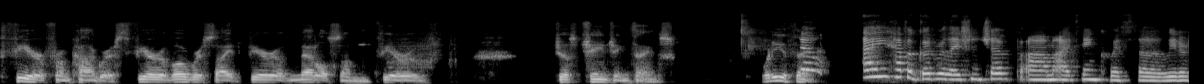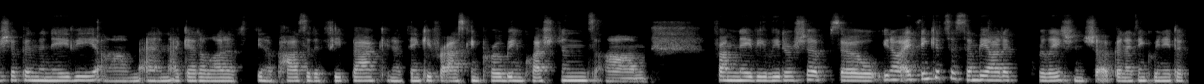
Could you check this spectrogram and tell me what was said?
fear from Congress, fear of oversight, fear of meddlesome, fear of just changing things? What do you think? I have a good relationship, um, I think, with the leadership in the Navy, um, and I get a lot of you know positive feedback. You know, thank you for asking probing questions um, from Navy leadership. So, you know, I think it's a symbiotic relationship, and I think we need to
